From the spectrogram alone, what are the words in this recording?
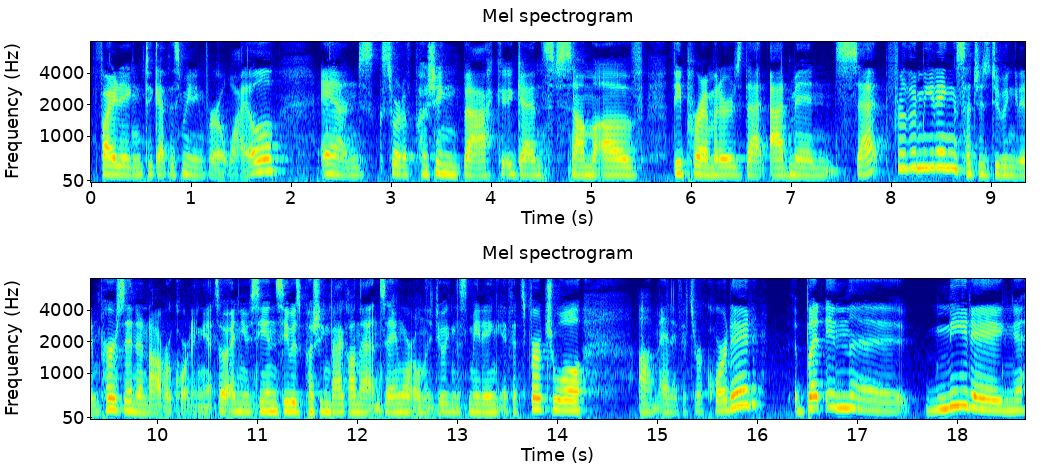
fighting to get this meeting for a while and sort of pushing back against some of the parameters that admin set for the meeting, such as doing it in person and not recording it. So NUCNC was pushing back on that and saying we're only doing this meeting if it's virtual um, and if it's recorded. But in the meeting,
